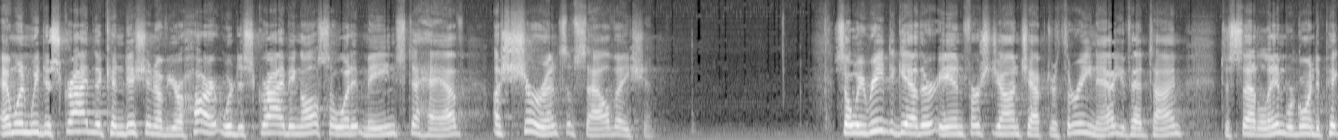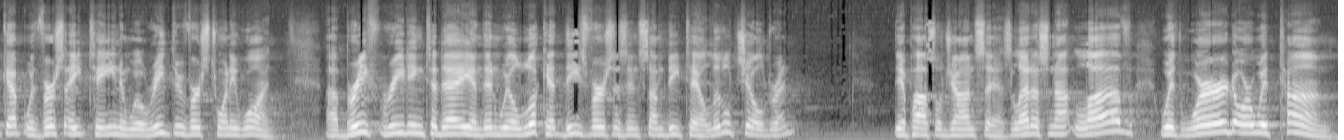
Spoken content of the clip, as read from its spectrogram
And when we describe the condition of your heart, we're describing also what it means to have assurance of salvation. So we read together in 1 John chapter 3 now. You've had time to settle in. We're going to pick up with verse 18 and we'll read through verse 21. A brief reading today, and then we'll look at these verses in some detail. Little children, the Apostle John says. Let us not love with word or with tongue,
